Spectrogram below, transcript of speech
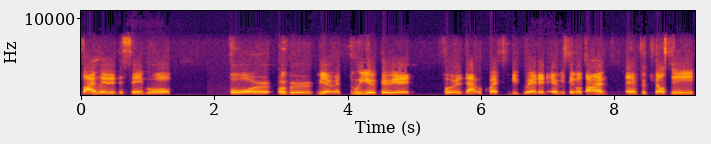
violated the same rule for over you know a three-year period for that request to be granted every single time, and for Chelsea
